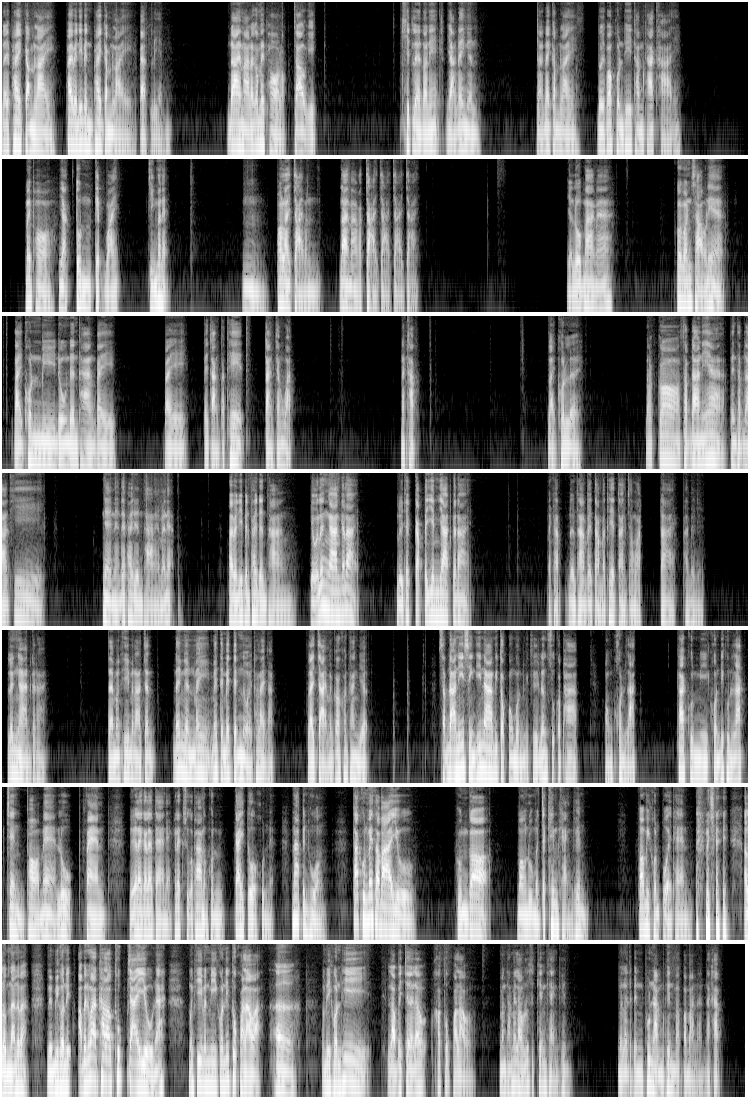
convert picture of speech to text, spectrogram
ได้ไพ่กำไรไพ่ใบนี้เป็นไพ่กำไรแปดเหรียญได้มาแล้วก็ไม่พอหรอกจะเอาอีก คิดเลยตอนนี้อยากได้เงิน อยากได้กำไร โดยเฉพาะคนที่ทำค้าขาย ไม่พออยากตุนเก็บไว้ จริงปะเนี่ย อืม เพราะรายจ่ายมันได้มาก็จ่ายจ่ายจ่ายจ่ายอย่าโลภมากนะ คนวันเสาร์เนี่ย หลายคนมีดวงเดินทางไปไปไปต่างประเทศต่างจังหวัดนะครับ หลายคนเลย แล้วก็สัปดาห์นี้เป็นสัปดาห์ที่เนี่ยเนี่ยได้ไพ่เดินทางเห็นไหมเนี่ยไพ่ใบนี้เป็นไพ่เดินทาง เกี่ยวกับเรื่องงานก็ได้ หรือจะกลับไปเยี่ยมญาติก็ได้นะครับ เดินทางไปต่างประเทศต่างจังหวัดได้ไพ่ใบนี้ เรื่องงานก็ได้ แต่บางทีมันอาจจะได้เงินไม่ไม่เต็มเม็ดเต็มหน่วยเท่าไหร่นัก รายจ่ายมันก็ค่อนข้างเยอะ สัปดาห์นี้สิ่งที่น่าวิตกกังวลก็คือเรื่องสุขภาพของคนรัก ถ้าคุณมีคนที่คุณรัก เช่น พ่อแม่ลูก แฟน หรืออะไรก็แล้วแต่เนี่ยก็เรียกสุขภาพของคนใกล้ตัวคุณเนี่ย น่าเป็นห่วง ถ้าคุณไม่สบายอยู่ คุณก็มองดูเหมือนจะเข้มแข็งขึ้น ราะมีคนป่วยแทน ไม่ใช่ อารมณ์นั้นหรือเปล่า หรือมีคนที่เอาเป็นว่าถ้าเราทุกข์ใจอยู่นะ บางทีมันมีคนที่ทุกข์กว่าเราอะ่ะ เออ มันมีคนที่เราไปเจอแล้วเขาทุกข์กว่าเรา มันทำให้เรารู้สึกเข้มแข็งขึ้น เหมือนเราจะเป็นผู้นำขึ้นมาประมาณนั้นนะครับ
